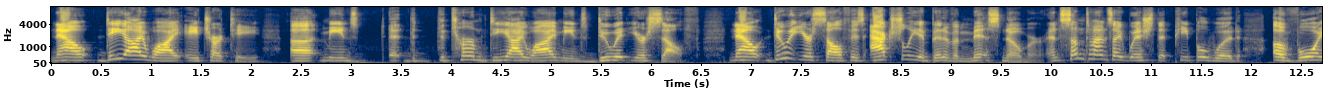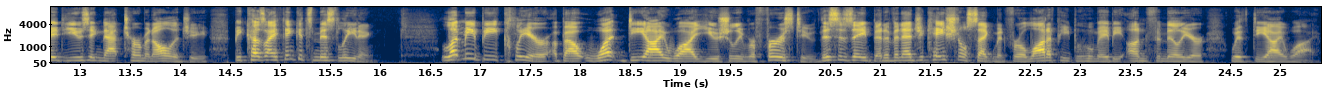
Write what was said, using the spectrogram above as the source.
Now, DIY HRT uh, means, uh, the, the term DIY means do it yourself. Now, do it yourself is actually a bit of a misnomer, and sometimes I wish that people would avoid using that terminology because I think it's misleading. Let me be clear about what DIY usually refers to. This is a bit of an educational segment for a lot of people who may be unfamiliar with DIY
